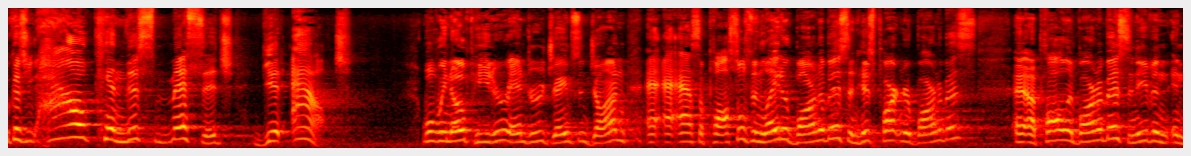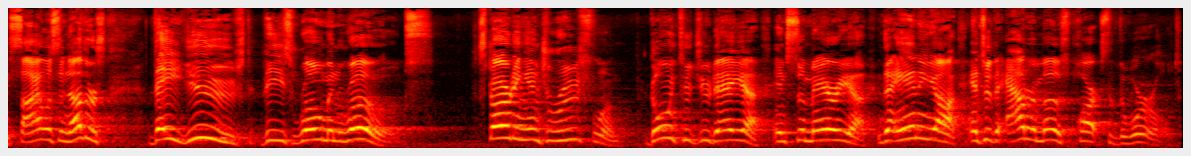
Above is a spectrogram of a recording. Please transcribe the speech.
Because how can this message get out? Well, we know Peter, Andrew, James, and John as apostles, and later Barnabas and his partner Barnabas uh, Paul and Barnabas, and even in Silas and others, they used these Roman roads, starting in Jerusalem, going to Judea and Samaria, the Antioch, and to the outermost parts of the world.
